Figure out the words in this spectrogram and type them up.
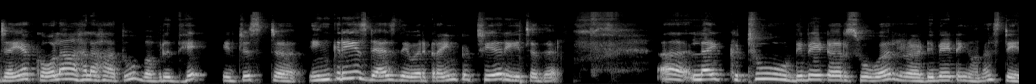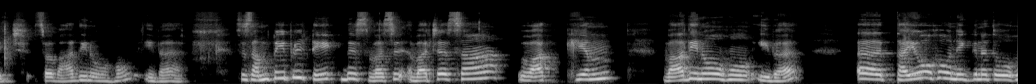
जयकोलाहलः तु ववृद्धे it just increased as they were trying to cheer each other like two debaters who were debating on अ स्टेज् सो वादिनोः इव सो सम् पीपल् टेक् दिस् वस वचसा वाक्यं वादिनोः इव तयोः निघ्नतोः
